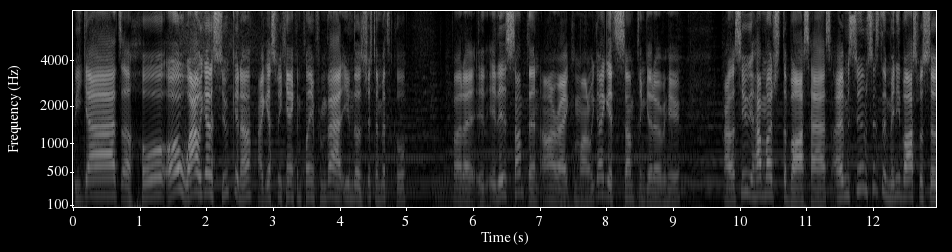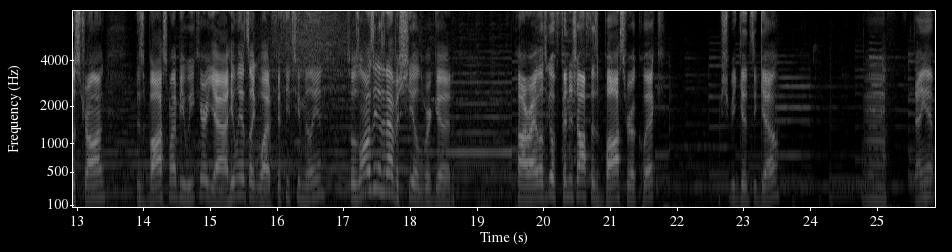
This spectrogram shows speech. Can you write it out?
We got a whole... Oh, wow, we got a Sukuna. I guess we can't complain from that, even though it's just a mythical. But uh, it, it is something. All right, come on. We got to get something good over here. All right, let's see how much the boss has. I'm assuming since the mini boss was so strong, this boss might be weaker. Yeah, he only has like, what, 52 million? So as long as he doesn't have a shield, we're good. All right, let's go finish off this boss real quick. We should be good to go. Mm, dang it.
